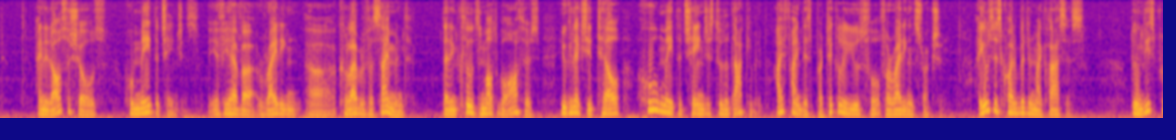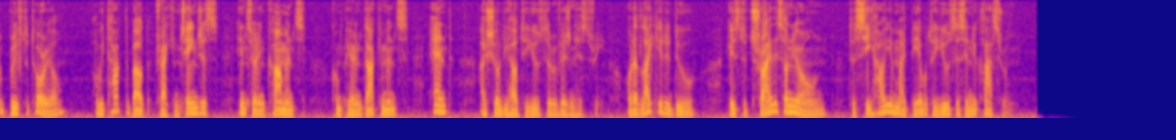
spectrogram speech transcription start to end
And it also shows who made the changes. If you have a writing uh, collaborative assignment that includes multiple authors, you can actually tell who made the changes to the document. I find this particularly useful for writing instruction. I use this quite a bit in my classes. During this brief tutorial, we talked about tracking changes, inserting comments, comparing documents, and I showed you how to use the revision history. What I'd like you to do is to try this on your own to see how you might be able to use this in your classroom.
